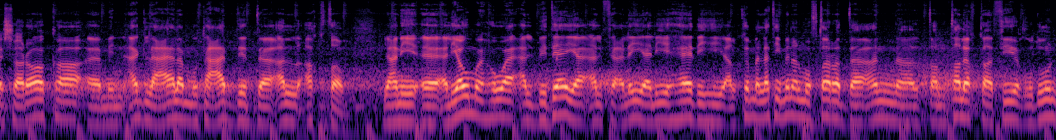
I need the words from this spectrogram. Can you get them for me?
شراكة من أجل عالم متعدد الأقطاب. يعني اليوم هو البداية الفعلية لهذه القمة التي من المفترض أن تنطلق في غضون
